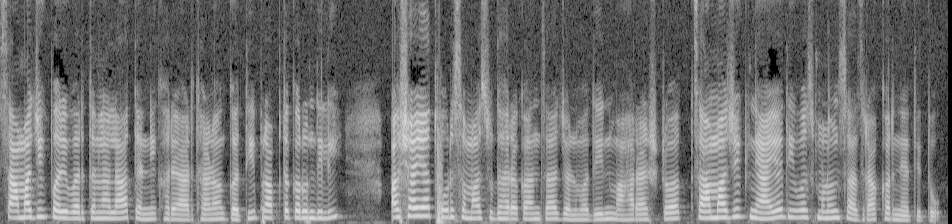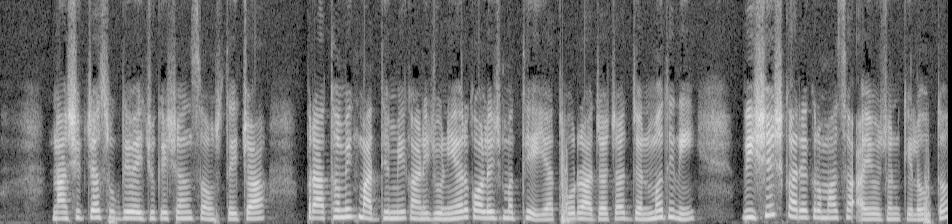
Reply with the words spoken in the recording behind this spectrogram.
सामाजिक परिवर्तनाला त्यांनी खऱ्या अर्थानं गती प्राप्त करून दिली. अशा या थोर समाजसुधारकांचा जन्मदिन महाराष्ट्रात सामाजिक न्याय दिवस म्हणून साजरा करण्यात येतो. नाशिकच्या सुखदेव एज्युकेशन संस्थेच्या प्राथमिक माध्यमिक आणि ज्युनियर कॉलेजमध्ये या थोर राजाच्या जन्मदिनी विशेष कार्यक्रमाचं आयोजन केलं होतं.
